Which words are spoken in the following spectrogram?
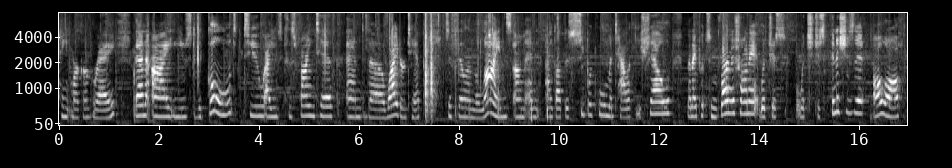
paint marker gray. Then I used the gold to, I used this fine tip and the wider tip to fill in the lines. Um, and I got this super cool metallic shell. Then I put some varnish on it, which just, which just finishes it all off.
